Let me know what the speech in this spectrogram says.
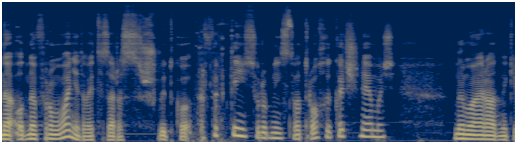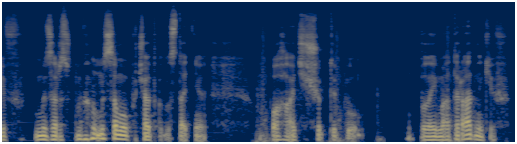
на одне формування. Давайте зараз швидко ефективність виробництва трохи качнемось. Немає радників. Ми зараз ми з самого початку достатньо багаті, щоб, типу, понаймати радників.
